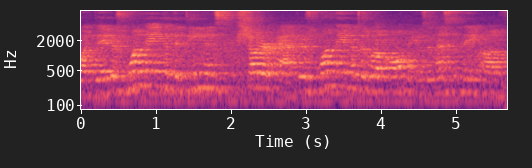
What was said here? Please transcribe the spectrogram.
one day. There's one name that the demons shudder at. There's one name that's above all names, and that's the name of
